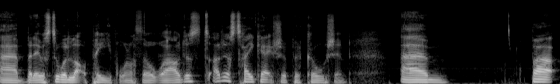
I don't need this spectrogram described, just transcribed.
Uh, but there was still a lot of people, and I thought, well, I'll just I'll just take extra precaution. Um, but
